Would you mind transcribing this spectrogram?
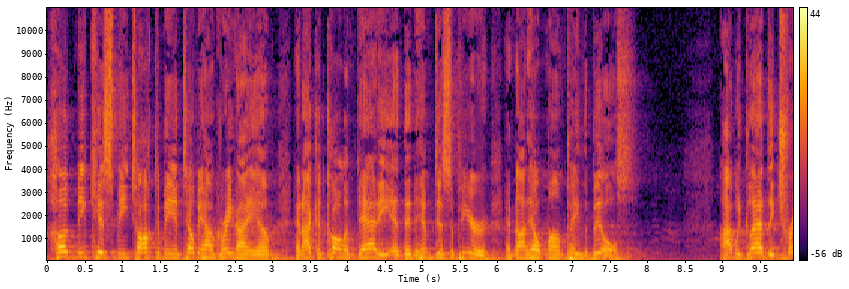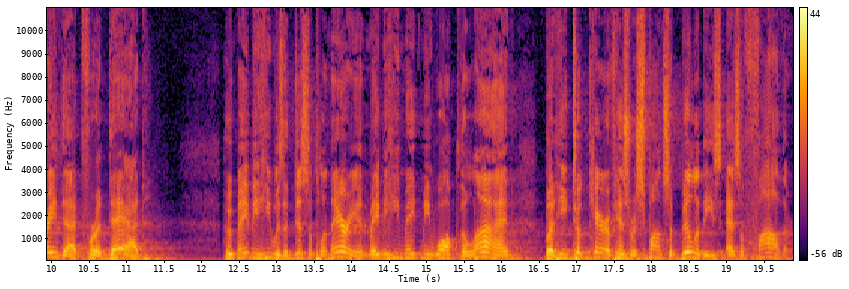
hug me, kiss me, talk to me, and tell me how great I am, and I could call him daddy and then him disappear and not help mom pay the bills. I would gladly trade that for a dad who maybe he was a disciplinarian, maybe he made me walk the line, but he took care of his responsibilities as a father.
